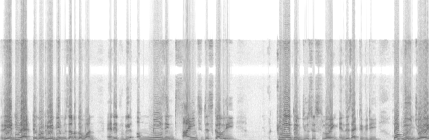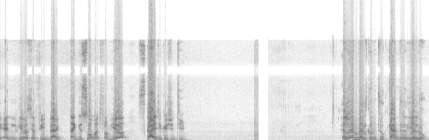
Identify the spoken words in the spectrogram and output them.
Radioactive or radium is another one. And it will be amazing science discovery creative juices flowing in this activity. Hope you enjoy and give us your feedback. Thank you so much from here, Sky Education team. Hello and welcome to Candle Yellow.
